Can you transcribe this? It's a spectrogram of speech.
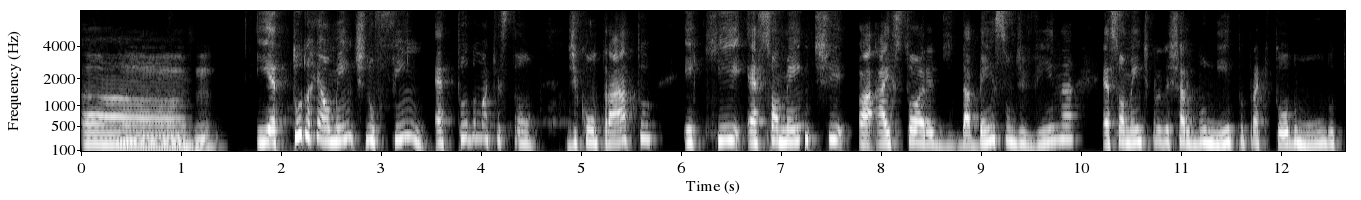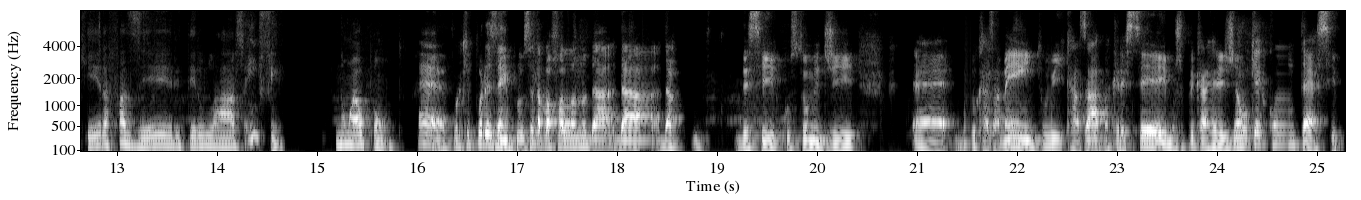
Uh, uhum. E é tudo realmente, no fim, é tudo uma questão de contrato e que é somente a, a história de, da bênção divina é somente para deixar bonito para que todo mundo queira fazer e ter o laço, enfim, não é o ponto. É, porque, por exemplo, você estava falando da, da, da, desse costume de é, do casamento e casar para crescer e multiplicar a religião, o que acontece?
